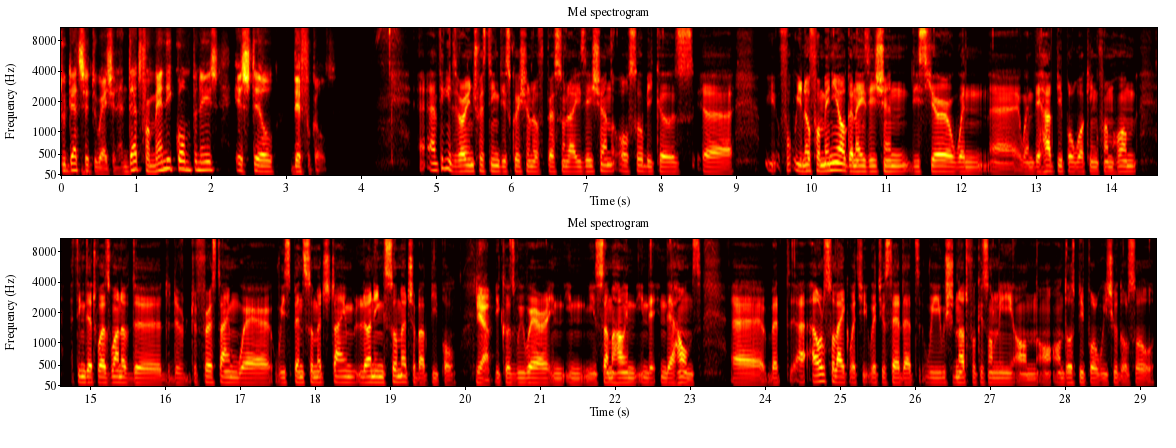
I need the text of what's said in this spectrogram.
to that situation. And that for many companies is still difficult. I think it's very interesting this question of personalization, also because uh, you know for many organizations this year when uh, when they had people working from home, I think that was one of the, the, the first time where we spent so much time learning so much about people. Yeah. Because we were in, in somehow in in, the, in their homes. Uh, but I also like what you what you said that we, we should not focus only on, on, on those people. We should also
